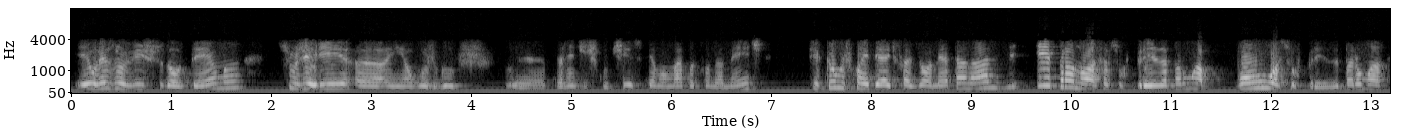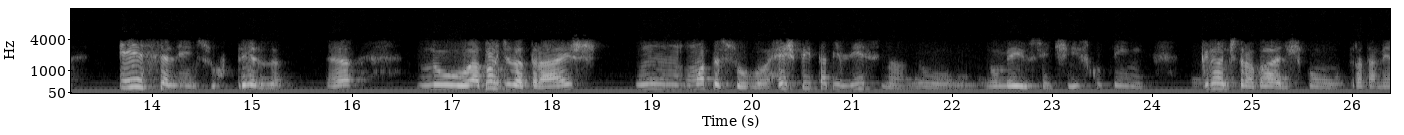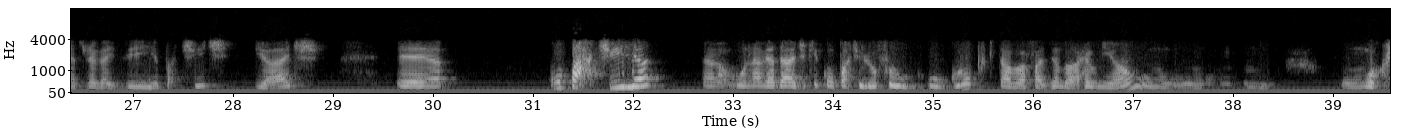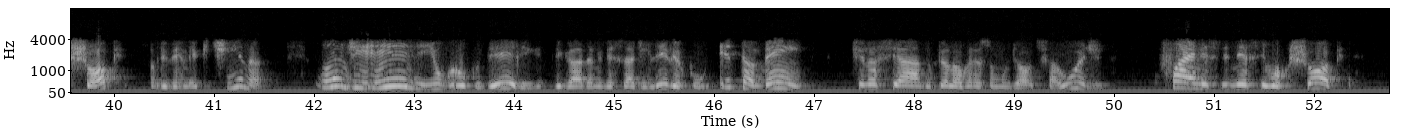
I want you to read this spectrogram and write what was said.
Eu resolvi estudar o tema, sugeri uh, em alguns grupos é, para a gente discutir esse tema mais profundamente. Ficamos com a ideia de fazer uma meta-análise e, para nossa surpresa, para uma boa surpresa, para uma excelente surpresa, né? no, há dois dias atrás, um, uma pessoa respeitabilíssima no, no, meio científico, tem grandes trabalhos com tratamento de HIV e hepatite e AIDS, é, compartilha, é, ou na verdade quem compartilhou foi o, o grupo que estava fazendo a reunião, um, um, um workshop sobre vermectina, onde ele e o grupo dele, ligado à Universidade de Liverpool e também financiado pela Organização Mundial de Saúde, faz nesse, nesse workshop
